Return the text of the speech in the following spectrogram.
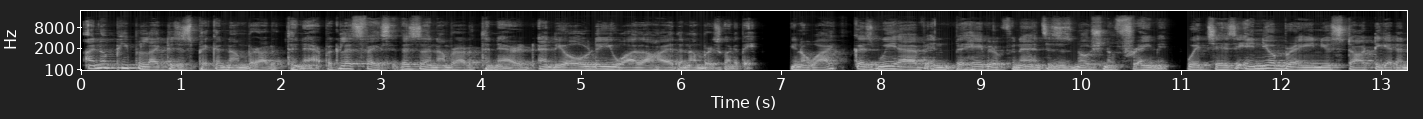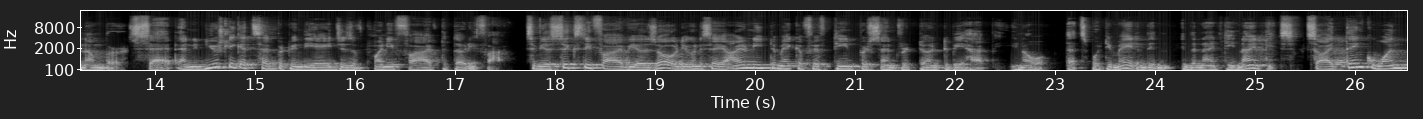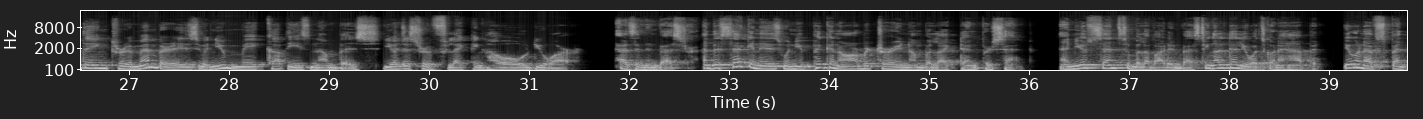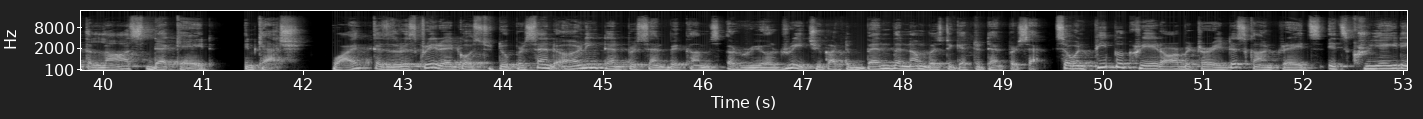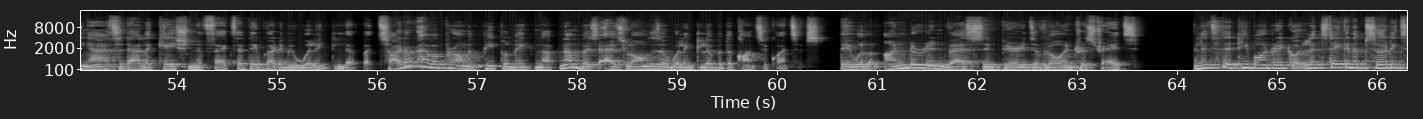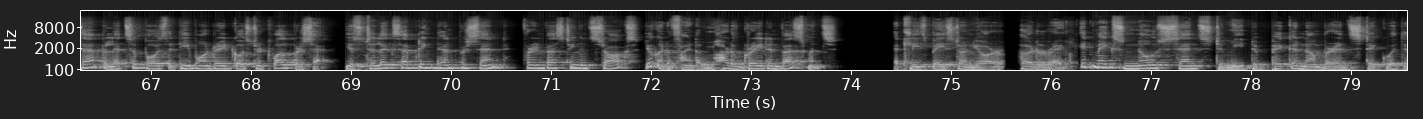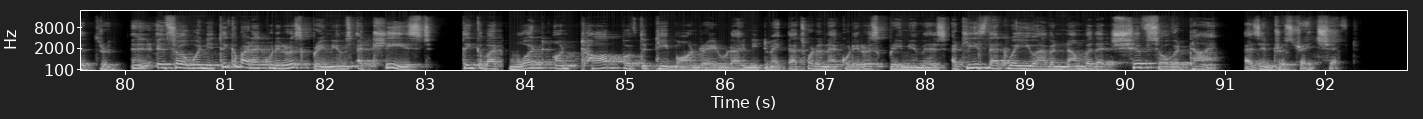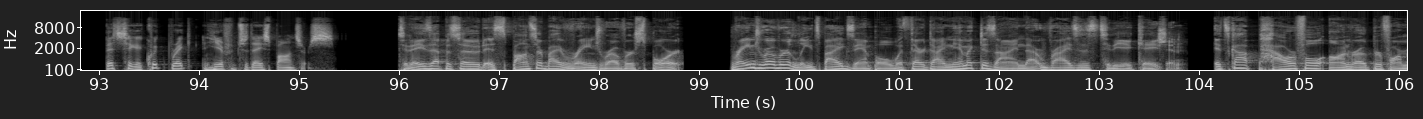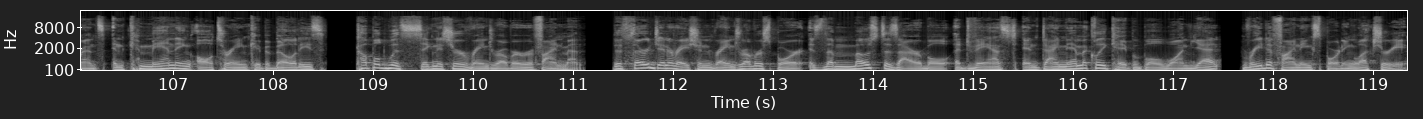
I know people like to just pick a number out of thin air, but let's face it, this is a number out of thin air. And the older you are, the higher the number is going to be. You know why? Because we have in behavioral finance is this notion of framing, which is in your brain, you start to get a number set. And it usually gets set between the ages of 25 to 35. So if you're 65 years old, you're going to say, I need to make a 15% return to be happy. You know, that's what you made in the, in the 1990s. So I think one thing to remember is when you make up these numbers, you're just reflecting how old you are as an investor. And the second is when you pick an arbitrary number like 10% and you're sensible about investing, I'll tell you what's going to happen. You're going to have spent the last decade in cash. Why? Because the risk-free rate goes to 2%, earning 10% becomes a real reach. You've got to bend the numbers to get to 10%. So when people create arbitrary discount rates, it's creating asset allocation effects that they've got to be willing to live with. So I don't have a problem with people making up numbers as long as they're willing to live with the consequences. They will underinvest in periods of low interest rates and let's say the T-bond rate goes, let's take an absurd example. Let's suppose the T-bond rate goes to 12%. You're still accepting 10% for investing in stocks? You're going to find a lot of great investments, at least based on your hurdle rate. It makes no sense to me to pick a number and stick with it through. And so when you think about equity risk premiums, at least think about what on top of the T-bond rate would I need to make? That's what an equity risk premium is. At least that way you have a number that shifts over time as interest rates shift. Let's take a quick break and hear from today's sponsors. Today's episode is sponsored by Range Rover Sport. Range Rover leads by example with their dynamic design that rises to the occasion. It's got powerful on road performance and commanding all terrain capabilities, coupled with signature Range Rover refinement. The third generation Range Rover Sport is the most desirable, advanced, and dynamically capable one yet, redefining sporting luxury.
